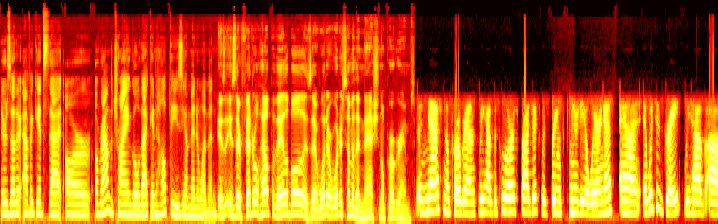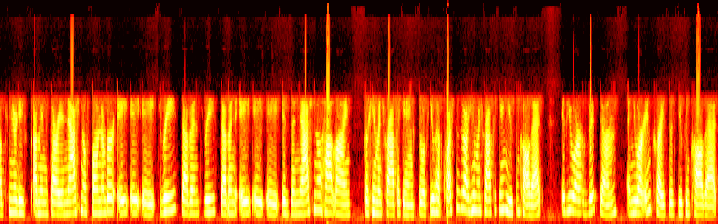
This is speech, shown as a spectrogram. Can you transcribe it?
there's other advocates that are around the triangle that can help these young men and women. Is, is there federal help available? Is there what are what are some of the national programs? The national programs we have the Polaris Project, which brings community awareness, and which is great. We have a community, I mean, sorry, a national phone number eight eight eight three seven three seven eight eight eight is the national hotline for human trafficking. So if you have questions about human trafficking, you can call that. If you are a victim and you are in crisis, you can call that,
